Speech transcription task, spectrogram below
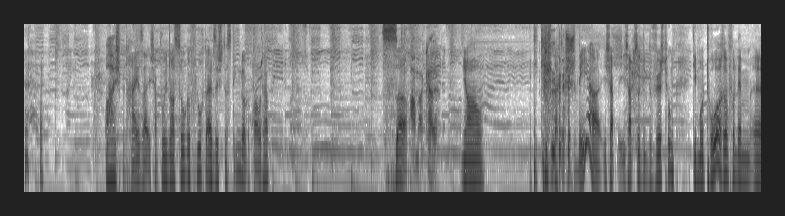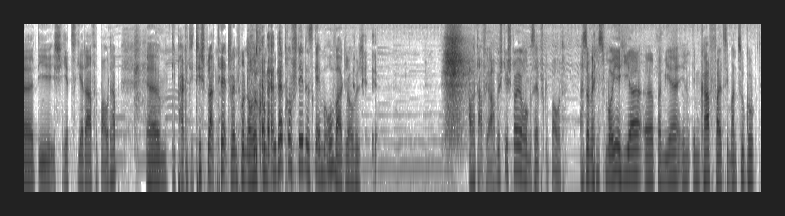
oh, ich bin heiser. Ich habe vorhin noch so geflucht, als ich das Ding da gebaut habe. So. Armer Kerl. Ja. Die Tischplatte ist schwer. Ich habe ich hab so die Befürchtung, die Motore von dem, äh, die ich jetzt hier da verbaut habe, ähm, die packe die Tischplatte nicht. Wenn nur noch ein Computer drauf steht, ist Game Over, glaube ich. Aber dafür habe ich die Steuerung selbst gebaut. Also wenn es Moje hier äh, bei mir in, im Kaff, falls jemand zuguckt,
